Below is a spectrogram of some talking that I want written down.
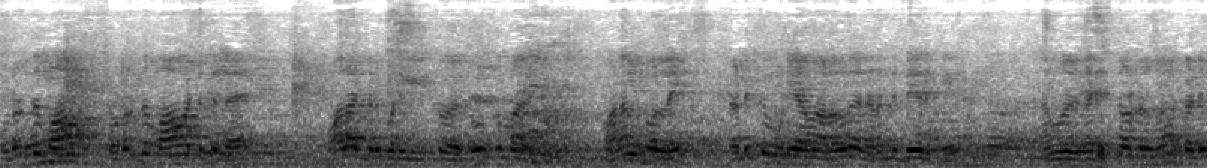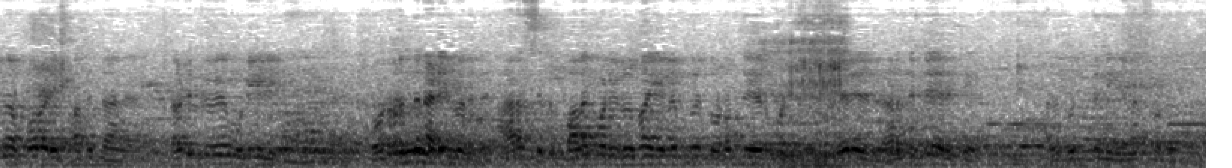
தொடர்ந்து தொடர்ந்து மாவட்டத்தில் மணல் கொள்ளை தடுக்க முடியாம அளவில் நடந்துட்டே இருக்கு. நம்ம கடுமையாக பார்த்துட்டாங்க. தடுக்கவே தொடர்ந்து நடைபெறுது. அரசுக்கு பல கோடி ரூபாய் இழப்பு தொடர்ந்து ஏற்படுத்தி நடந்துட்டே இருக்கு. அது குறித்து நீங்க என்ன சொல்லுங்க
